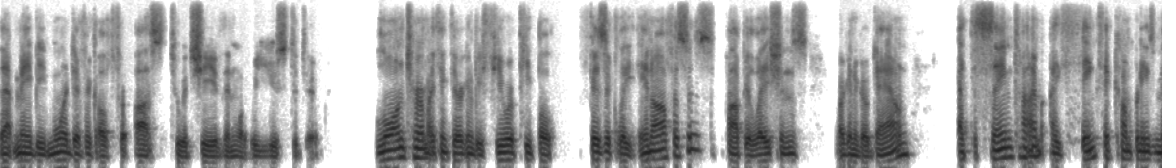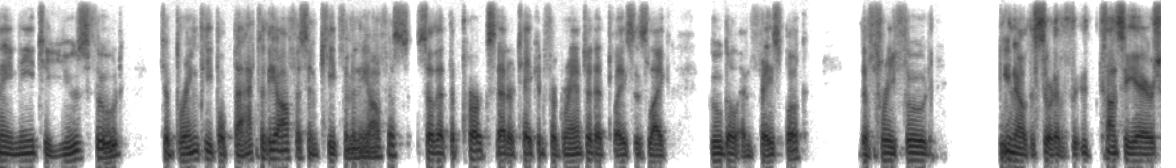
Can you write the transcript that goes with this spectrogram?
that may be more difficult for us to achieve than what we used to do. Long term, I think there are going to be fewer people physically in offices, populations are going to go down. At the same time, I think that companies may need to use food to bring people back to the office and keep them in the office so that the perks that are taken for granted at places like Google and Facebook, the free food, you know, the sort of concierge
